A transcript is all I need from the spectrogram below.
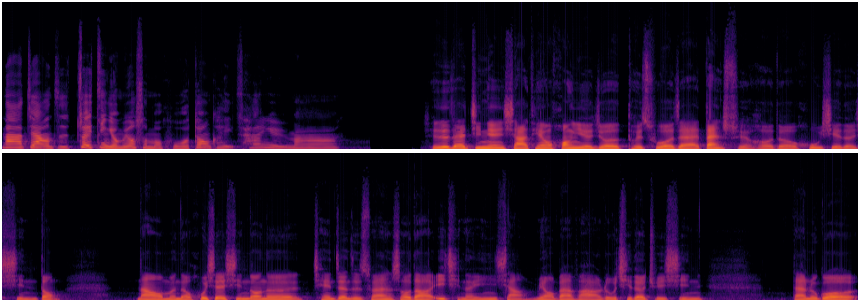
那这样子最近有没有什么活动可以参与吗？其实，在今年夏天，荒野就推出了在淡水河的护蟹的行动。那我们的护蟹行动呢，前一阵子虽然受到疫情的影响，没有办法如期的举行，但如果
